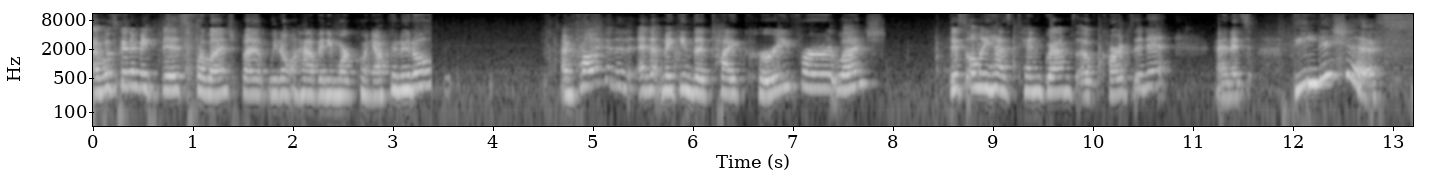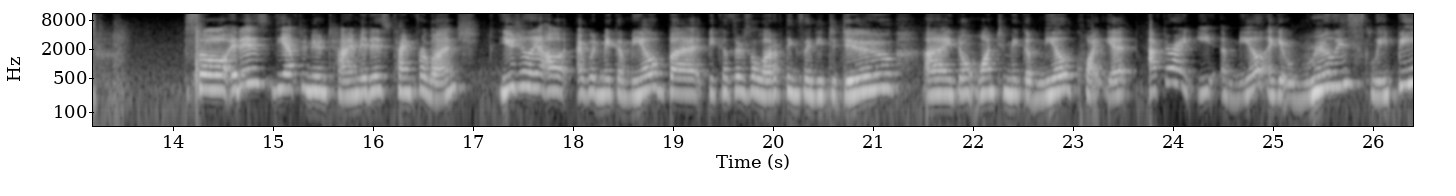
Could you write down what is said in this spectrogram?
I was gonna make this for lunch, but we don't have any more konnyaku noodles. I'm probably gonna end up making the Thai curry for lunch. This only has 10 grams of carbs in it and it's delicious. So it is the afternoon time. It is time for lunch. Usually I'll, I would make a meal, but because there's a lot of things I need to do, I don't want to make a meal quite yet. After I eat a meal, I get really sleepy,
